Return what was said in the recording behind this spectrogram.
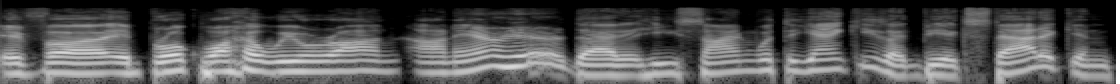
if uh, it broke while we were on on air here that he signed with the Yankees. I'd be ecstatic and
